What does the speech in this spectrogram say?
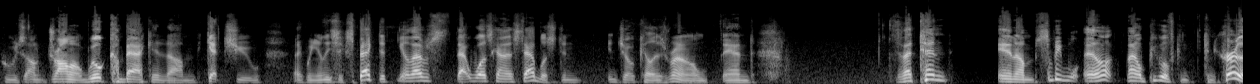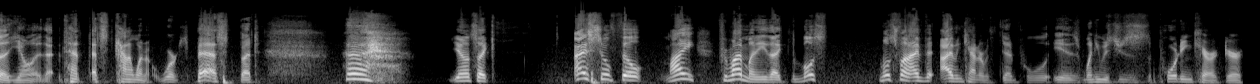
whose um, drama will come back and um, get you like when you least expect it. You know that was that was kind of established in in Joe Kelly's run, and so that tend and um some people I know people can concur that you know that that's kind of when it works best, but uh, you know it's like I still feel my for my money like the most most fun I've I've encountered with Deadpool is when he was used as a supporting character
